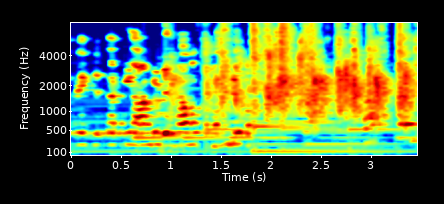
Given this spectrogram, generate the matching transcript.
Amen. தட்டி ஆண்டுடைய நாமத்தை மகிமைப்படுத்தும். கர்த்தர்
